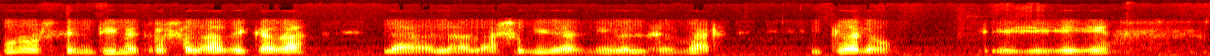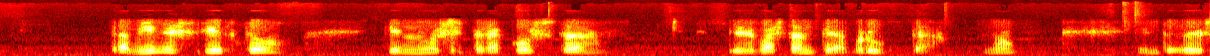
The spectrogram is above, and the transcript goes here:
unos centímetros a la década la, la subida del nivel del mar. Y claro, eh, también es cierto que nuestra costa es bastante abrupta, ¿no? Entonces,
